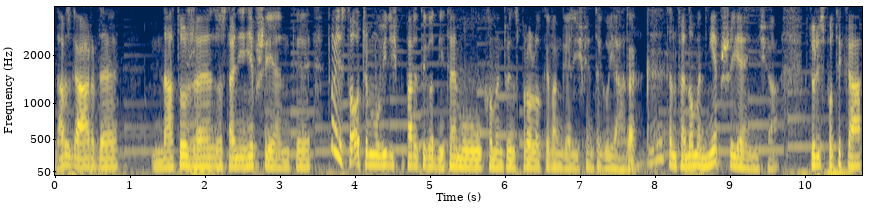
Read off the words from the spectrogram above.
na wzgardę, na to, że zostanie nieprzyjęty. To jest to, o czym mówiliśmy parę tygodni temu, komentując prolog Ewangelii Świętego Jana. Tak. Ten fenomen nieprzyjęcia, który spotyka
